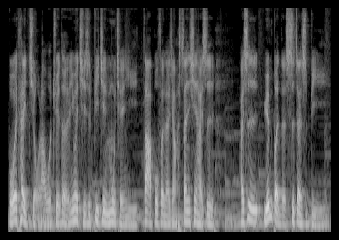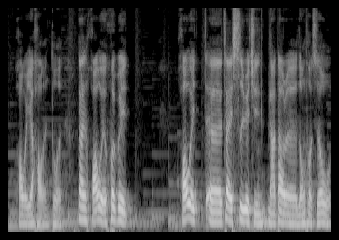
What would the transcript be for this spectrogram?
不会太久了。我觉得，因为其实毕竟目前以大部分来讲，三星还是还是原本的市占是比华为要好很多。那华为会不会？华为呃，在四月其实拿到了龙头之后，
